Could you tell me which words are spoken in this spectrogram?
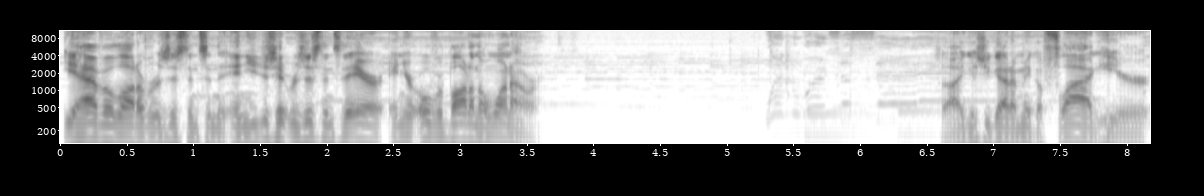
you have a lot of resistance in the, and you just hit resistance there and you're overbought on the one hour. So I guess you got to make a flag here,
